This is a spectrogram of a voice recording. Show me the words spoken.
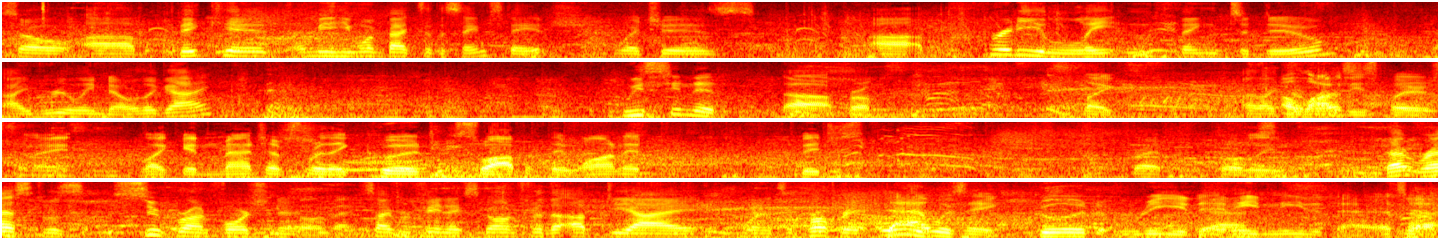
So uh, Big Kid, I mean, he went back to the same stage, which is uh, a pretty latent thing to do. I really know the guy. We've seen it uh, from like I like a lot of these players tonight. Like in matchups where they could swap if they wanted, they just Right. totally. That rest was super unfortunate. Sypher Phoenix going for the up DI when it's appropriate. That was a good read, Yeah. and he needed that. That's Yeah. a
